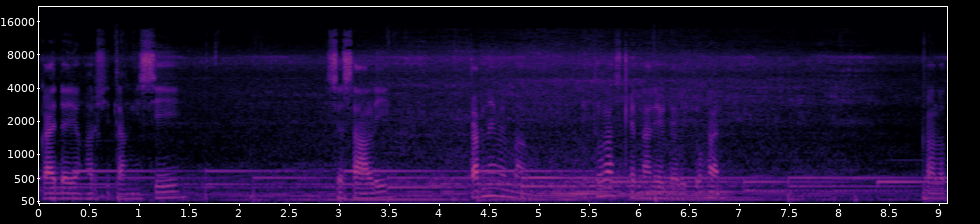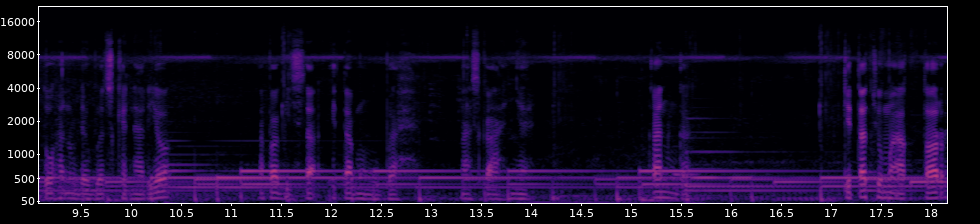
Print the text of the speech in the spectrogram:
Gak ada yang harus ditangisi sesali karena memang itulah skenario dari Tuhan kalau Tuhan udah buat skenario apa bisa kita mengubah naskahnya? Kan enggak. Kita cuma aktor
